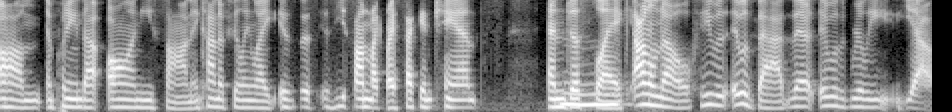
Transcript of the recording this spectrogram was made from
um, and putting that all on Isan and kind of feeling like, is this is Isan like my second chance? And just mm. like I don't know, he was it was bad. That it was really yeah.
